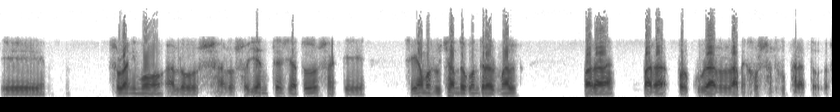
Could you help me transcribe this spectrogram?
eh, solo animo a los, a los oyentes y a todos a que sigamos luchando contra el mal para, para procurar la mejor salud para todos.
